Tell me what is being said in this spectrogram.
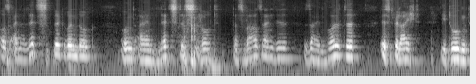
aus einer Letztbegründung und ein letztes Wort, das wahr sein will, sein wollte, ist vielleicht die Tugend,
